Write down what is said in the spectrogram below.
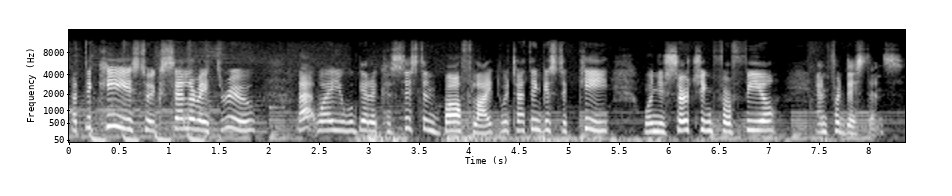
But the key is to accelerate through. That way you will get a consistent ball flight, which I think is the key when you're searching for feel and for distance.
